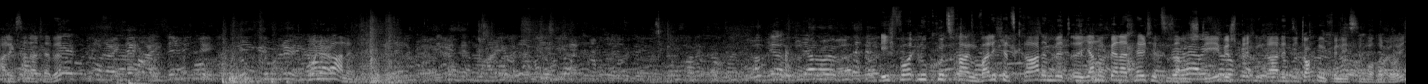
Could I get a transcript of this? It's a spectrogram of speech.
Alexander Tebbe. Ohne Rane. Ich wollte nur kurz fragen, weil ich jetzt gerade mit äh, Jan und Bernhard Held hier zusammenstehe. Wir sprechen gerade die Docken für nächste Woche durch.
